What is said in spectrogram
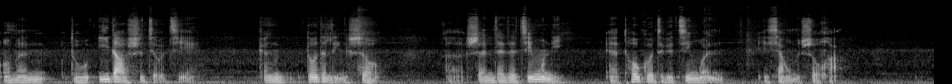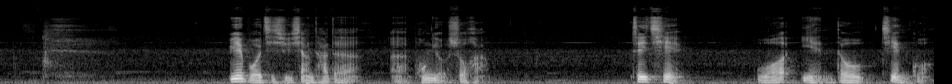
我们读一到十九节，更多的领受，呃，神在这经文里，呃，透过这个经文也向我们说话。约伯继续向他的呃朋友说话，这一切我眼都见过，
